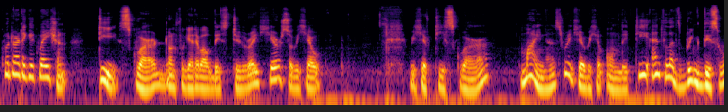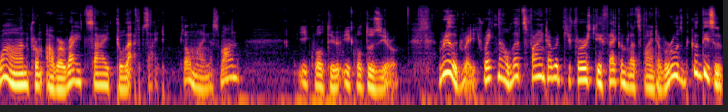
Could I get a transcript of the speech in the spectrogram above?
quadratic equation t squared. Don't forget about this 2 right here. So we have we have t squared minus right here we have only t and let's bring this one from our right side to left side. So minus 1 equal to equal to 0 Really great. Right now, let's find our t first, t second, let's find our roots, because this is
